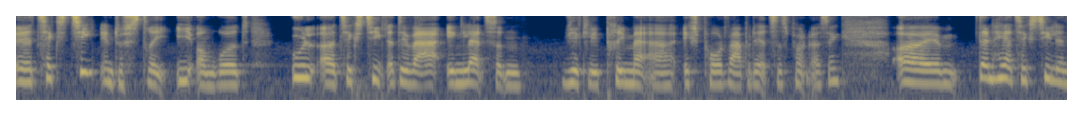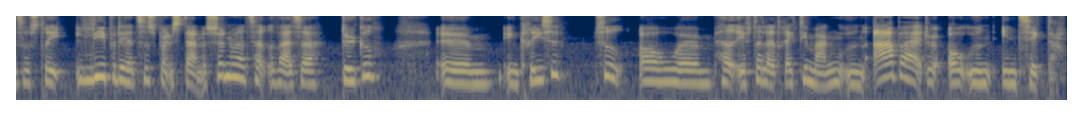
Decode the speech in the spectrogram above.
øh, tekstilindustri i området. Uld og tekstiler, det var England sådan virkelig primære eksportvare på det her tidspunkt også. Ikke? Og øhm, den her tekstilindustri, lige på det her tidspunkt i starten af 1700-tallet, var altså dykket øhm, en krise tid og øh, havde efterladt rigtig mange uden arbejde og uden indtægter.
